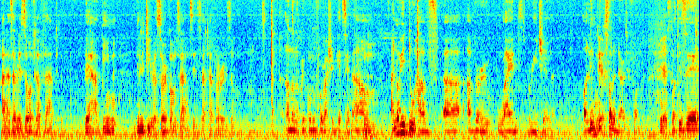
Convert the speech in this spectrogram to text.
and as a result of that, there have been deleterious circumstances that have arisen. Another quick one before Rashid gets in. Um, Mhm. I know you do have uh, a very wide-reaching Olympic Yes. Solidarity Fund. Yes. But is the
